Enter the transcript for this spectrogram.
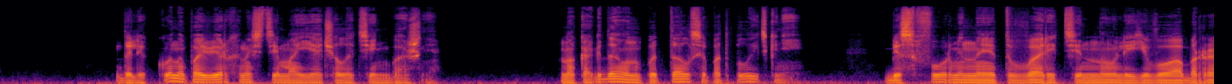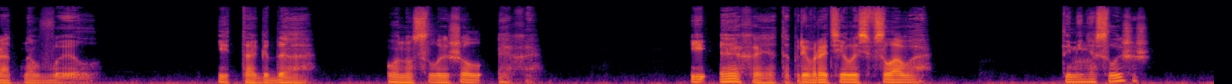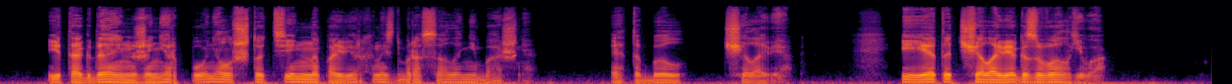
Далеко на поверхности маячила тень башни. Но когда он пытался подплыть к ней, бесформенные твари тянули его обратно в ил. И тогда он услышал эхо и эхо это превратилось в слова. «Ты меня слышишь?» И тогда инженер понял, что тень на поверхность бросала не башня. Это был человек. И этот человек звал его.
